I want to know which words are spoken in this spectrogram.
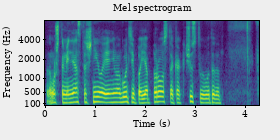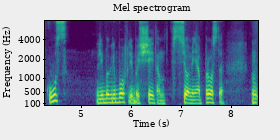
потому что меня стошнило, я не могу, типа, я просто как чувствую вот этот вкус либо грибов, либо щей, там, все, меня просто, ну,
